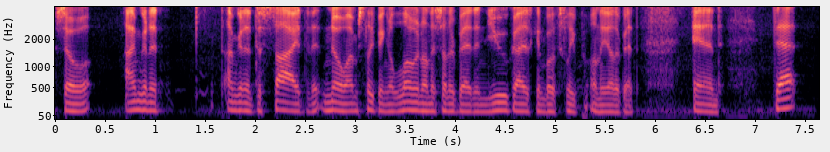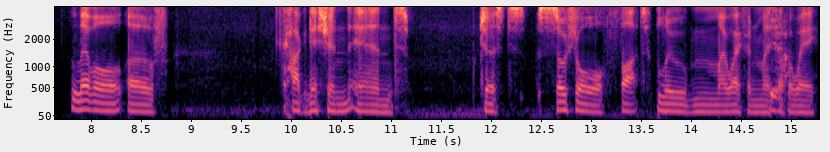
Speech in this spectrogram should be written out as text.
So I'm going to I'm going to decide that no, I'm sleeping alone on this other bed, and you guys can both sleep on the other bed. And that level of cognition and just social thought blew my wife and myself Yeah. away.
